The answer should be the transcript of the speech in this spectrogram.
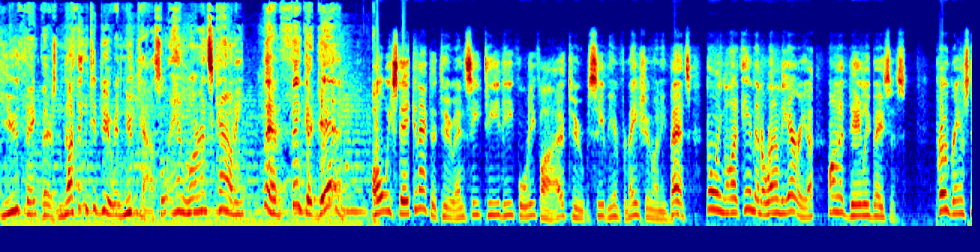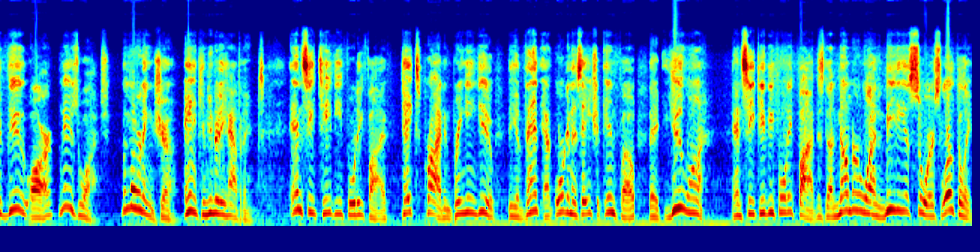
you think there's nothing to do in Newcastle and Lawrence County, then think again. Always stay connected to NCTV 45 to receive the information on events going on in and around the area on a daily basis. Programs to view are Newswatch, The Morning Show, and Community Happenings. NCTV 45 takes pride in bringing you the event and organization info that you want. NCTV 45 is the number one media source locally.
